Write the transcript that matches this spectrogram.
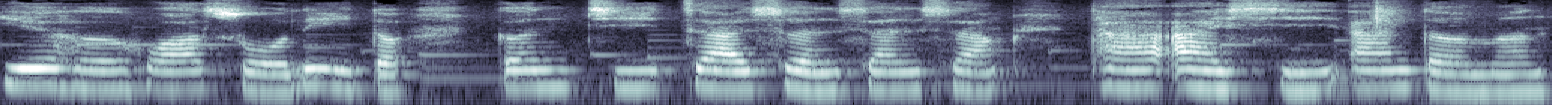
耶和华所立的根基在圣山上。他爱西安的门，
